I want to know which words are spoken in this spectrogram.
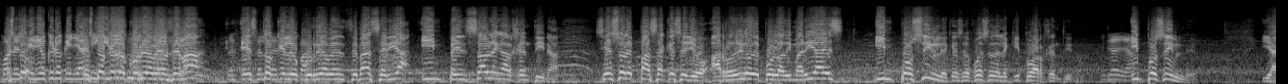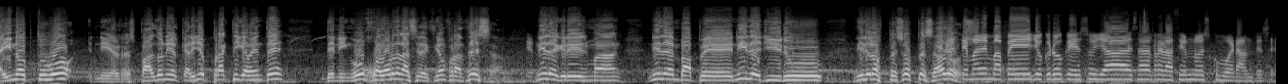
Bueno, es que yo creo que ya esto que le ocurrió a Benzema, de esto que le ocurrió a Benzema sería impensable en Argentina. Si eso le pasa, qué sé yo, a Rodrigo de Paula Di María es imposible que se fuese del equipo argentino. Ya, ya. Imposible. Y ahí no obtuvo ni el respaldo ni el cariño prácticamente de ningún jugador de la selección francesa. Ni de Griezmann, ni de Mbappé, ni de Giroud, ni de los pesos Pero pesados. el tema de Mbappé, yo creo que eso ya, esa relación no es como era antes. ¿eh?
